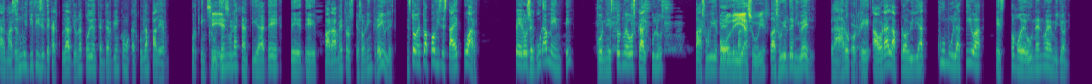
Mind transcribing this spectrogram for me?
además es muy difícil de calcular. Yo no he podido entender bien cómo calculan Palermo, porque incluyen sí. una cantidad de, de- de parámetros que son increíbles. En este momento Apophis está de cuarto, pero seguramente con estos nuevos cálculos va a subir de, Podría va- subir. va a subir de nivel. Claro, porque ahora la probabilidad cumulativa es como de una en nueve millones.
